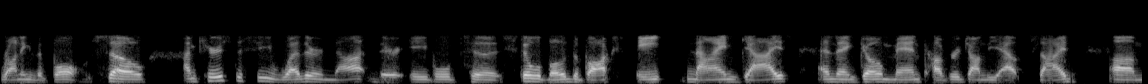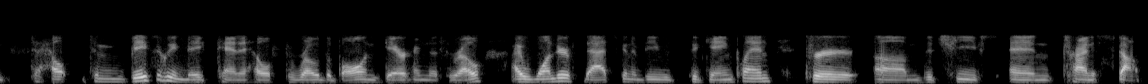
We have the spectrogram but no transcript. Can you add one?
running the ball. So I'm curious to see whether or not they're able to still load the box eight, nine guys and then go man coverage on the outside um, to help to basically make Tannehill throw the ball and dare him to throw. I wonder if that's going to be the game plan for um, the Chiefs and trying to stop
